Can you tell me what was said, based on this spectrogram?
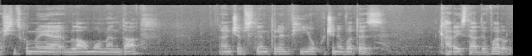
Știți cum e, la un moment dat încep să te întrebi eu cu cine votez care este adevărul.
